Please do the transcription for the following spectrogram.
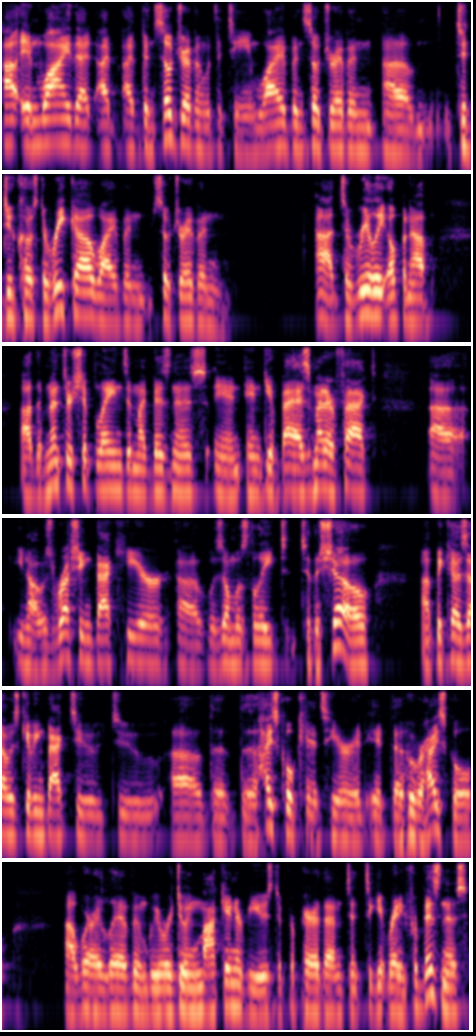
Uh, and why that I've, I've been so driven with the team, why I've been so driven um, to do Costa Rica, why I've been so driven uh, to really open up uh, the mentorship lanes in my business and and give back. As a matter of fact, uh, you know, I was rushing back here, uh, was almost late to the show uh, because I was giving back to to the the high school kids here at, at the Hoover High School uh, where I live, and we were doing mock interviews to prepare them to to get ready for business.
